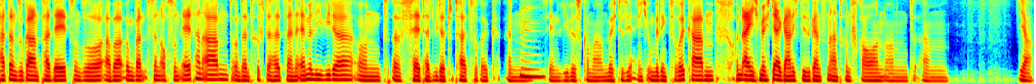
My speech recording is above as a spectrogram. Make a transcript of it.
hat dann sogar ein paar Dates und so, aber irgendwann ist dann auch so ein Elternabend und dann trifft er halt seine Emily wieder und äh, fällt halt wieder total zurück in Mhm. den Liebeskummer und möchte sie eigentlich unbedingt zurückhaben. Und eigentlich möchte er gar nicht diese ganzen anderen Frauen und ähm, ja,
